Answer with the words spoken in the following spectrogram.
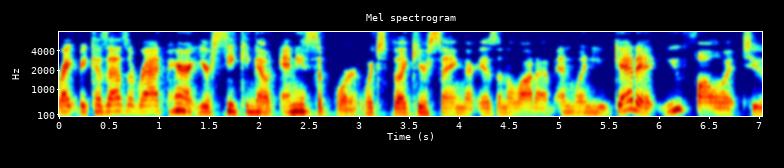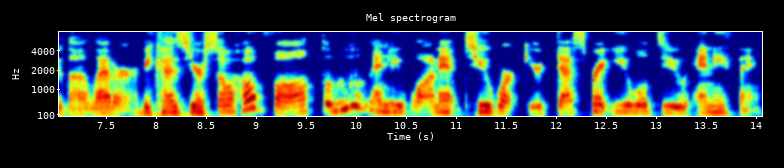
Right. Because as a rad parent, you're seeking out any support, which, like you're saying, there isn't a lot of. And when you get it, you follow it to the letter because you're so hopeful Absolutely. and you want it to work. You're desperate. You will do anything.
